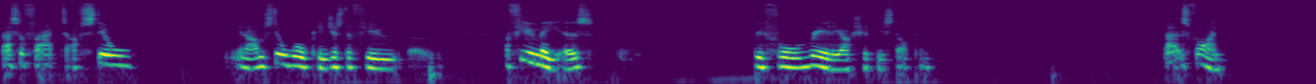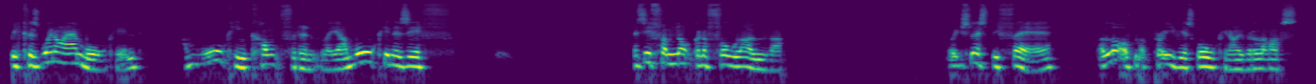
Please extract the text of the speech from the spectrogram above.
That's a fact. I've still, you know, I'm still walking just a few, uh, a few meters before really I should be stopping. That's fine because when I am walking, I'm walking confidently. I'm walking as if as if I'm not going to fall over. Which, let's be fair, a lot of my previous walking over the last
